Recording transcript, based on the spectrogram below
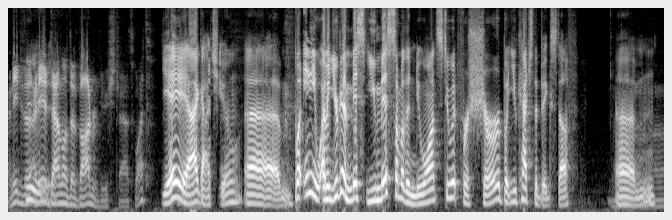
I need to I need to download the VOD review strats. What? Yeah, yeah, yeah, I got you. Um, but anyway, I mean, you're gonna miss you miss some of the nuance to it for sure, but you catch the big stuff. Um, Uh, A-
